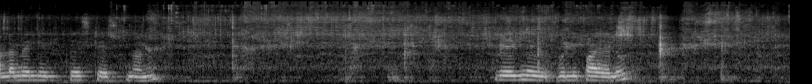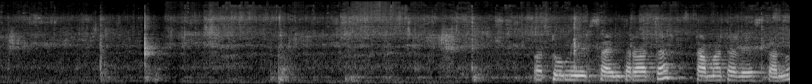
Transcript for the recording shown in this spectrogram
అల్లం వెల్లుల్లి పేస్ట్ వేస్తున్నాను. వేగిన ఉల్లిపాయలు. ఒక టూ మినిట్స్ అయిన తర్వాత టమాటా వేస్తాను.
